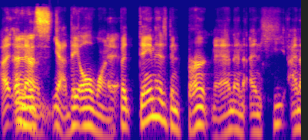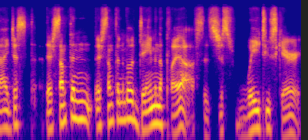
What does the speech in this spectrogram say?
I, And it's- yeah, they all want eh, it, but Dame has been burnt, man, and and he and I just there's something there's something about Dame in the playoffs. It's just way too scary.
